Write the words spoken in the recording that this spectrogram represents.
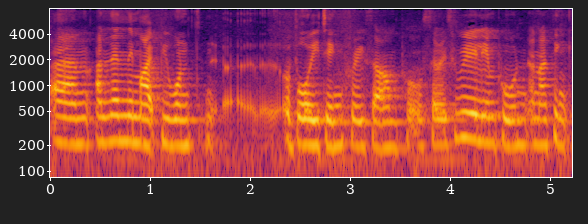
Um, and then they might be want, uh, avoiding, for example. So it's really important. And I think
